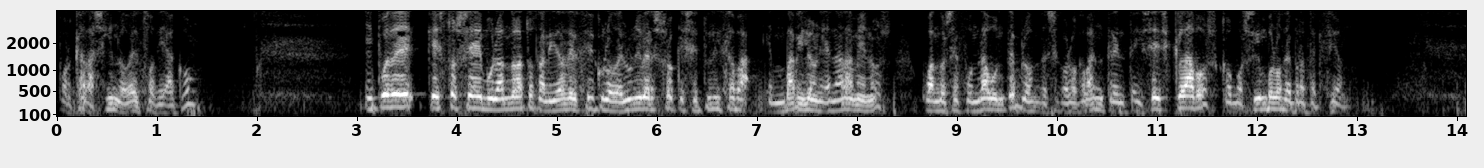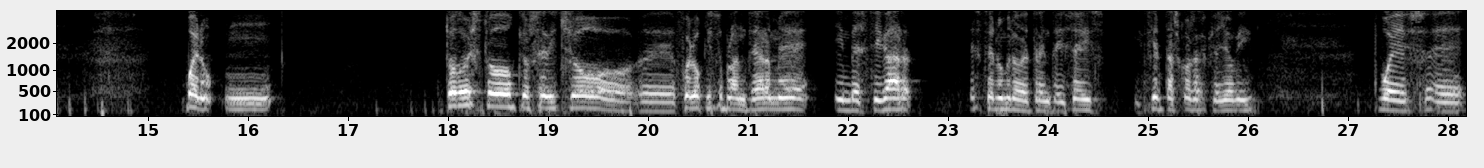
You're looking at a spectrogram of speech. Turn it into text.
por cada signo del zodiaco. Y puede que esto sea emulando la totalidad del círculo del universo que se utilizaba en Babilonia, nada menos, cuando se fundaba un templo donde se colocaban 36 clavos como símbolo de protección. Bueno, mm, todo esto que os he dicho eh, fue lo que hizo plantearme investigar este número de 36 y ciertas cosas que yo vi, pues eh,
